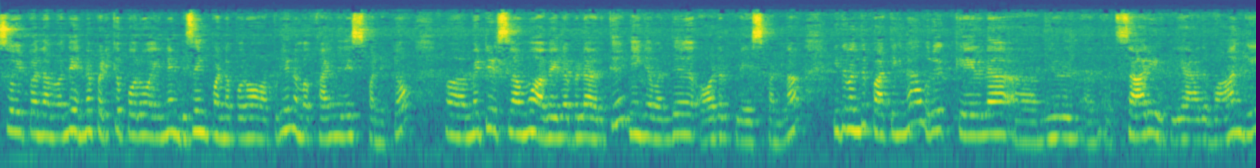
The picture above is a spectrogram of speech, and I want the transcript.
ஸோ இப்போ நம்ம வந்து என்ன படிக்க போகிறோம் என்ன டிசைன் பண்ண போகிறோம் அப்படின்னு நம்ம ஃபைனலைஸ் பண்ணிட்டோம். மெட்டீரியல்ஸ்லாமும் அவைலபிளாக இருக்குது நீங்கள் வந்து ஆர்டர் ப்ளேஸ் பண்ணலாம். இது வந்து பார்த்தீங்கன்னா ஒரு கேரளா மியூரல் சாரி இருக்கு இல்லையா? அதை வாங்கி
